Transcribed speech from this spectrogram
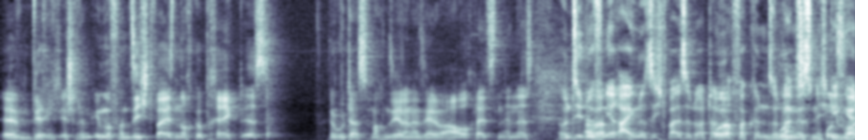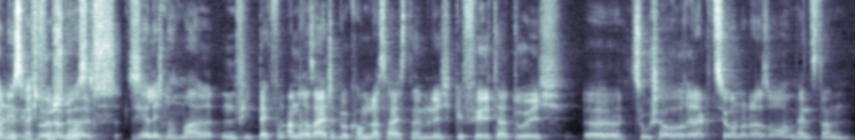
äh, Berichterstattung immer von Sichtweisen noch geprägt ist. Na gut, das machen sie ja dann selber auch letzten Endes. Und sie dürfen Aber, ihre eigene Sichtweise dort dann auch verkünden, solange und, es nicht und gegen vor allem, sie würden dann halt sicherlich nochmal ein Feedback von anderer Seite bekommen. Das heißt nämlich gefiltert durch äh, Zuschauerredaktion oder so, wenn es dann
